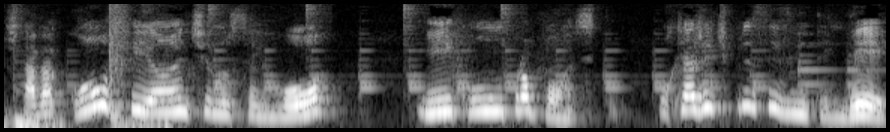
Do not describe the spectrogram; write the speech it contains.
estava confiante no Senhor e com um propósito. Porque a gente precisa entender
